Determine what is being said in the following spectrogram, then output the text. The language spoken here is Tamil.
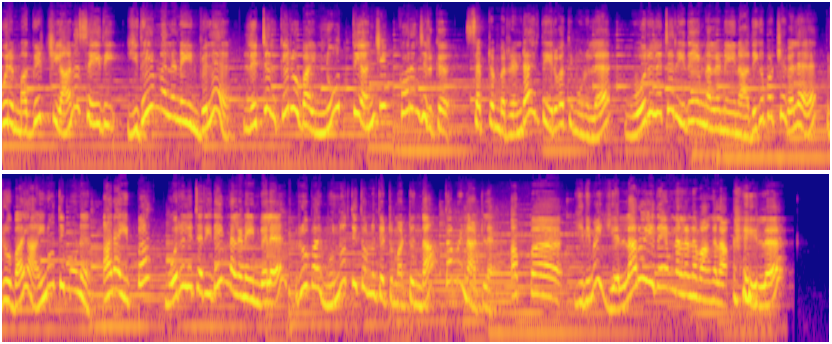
ஒரு மகிழ்ச்சியான செய்தி. இதயம் நல்லெண்ணெயின் விலை லிட்டருக்கு ரூபாய் நூத்தி அஞ்சு குறைஞ்சிருக்கு. செப்டம்பர் ரெண்டாயிரத்தி இருபத்தி மூணுல ஒரு லிட்டர் இதயம் நலனையின் அதிகபட்ச விலை ரூபாய் ஐநூத்தி மூணு. ஆனா இப்ப ஒரு லிட்டர் இதயம் நலனையின் விலை ரூபாய் முன்னூத்தி தொண்ணூத்தி எட்டு மட்டும்தான் தமிழ்நாட்டுல. அப்ப இனிமே எல்லாரும் இதயம் நலனை வாங்கலாம். இல்ல?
